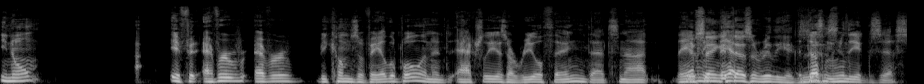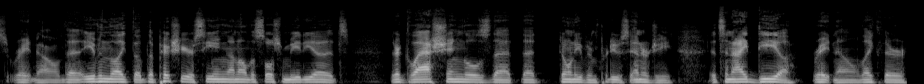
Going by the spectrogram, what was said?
you know, if it ever ever becomes available and it actually is a real thing, that's not. They You're saying they it have- doesn't really exist. It doesn't really exist right now. The, even like the, the picture you're seeing on all the social media, it's they're glass shingles that, that don't even produce energy. It's an idea right now. Like they're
